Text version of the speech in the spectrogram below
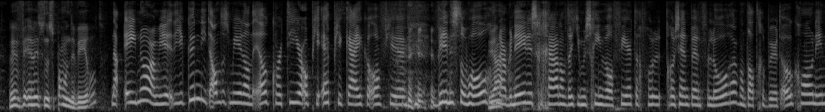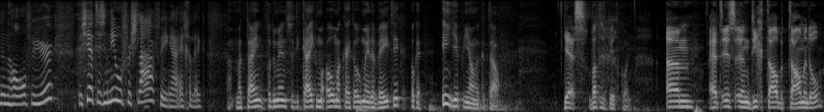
Het is een spannende wereld. Nou, enorm. Je, je kunt niet anders meer dan elk kwartier op je appje kijken of je winst omhoog ja. of naar beneden is gegaan. Of dat je misschien wel 40% bent verloren. Want dat gebeurt ook gewoon in een half uur. Dus ja, het is een nieuwe verslaving eigenlijk. Martijn, voor de mensen die kijken, mijn oma kijkt ook mee, dat weet ik. Oké, okay. in Jip en Janneke taal. Yes. Wat is Bitcoin? Um, het is een digitaal betaalmiddel,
